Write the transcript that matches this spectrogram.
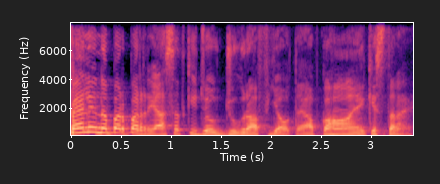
पहले नंबर पर रियासत की जो जोग्राफिया होता है, आप कहाँ हैं किस तरह है?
